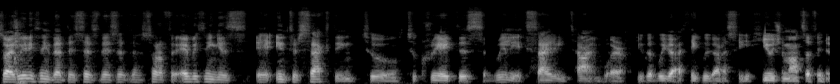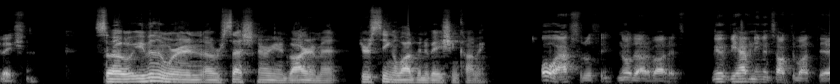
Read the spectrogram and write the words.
So I really think that this is this is sort of everything is eh, intersecting to to create this really exciting time where you got, we got, I think we're going to see huge amounts of innovation. So even though we're in a recessionary environment, you're seeing a lot of innovation coming. Oh, absolutely, no doubt about it. We, we haven't even talked about the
